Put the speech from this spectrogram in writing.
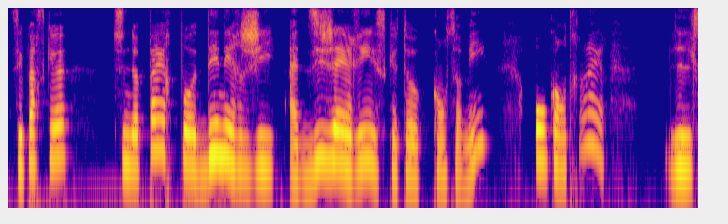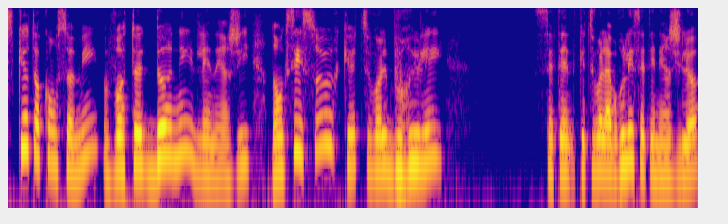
C'est parce que tu ne perds pas d'énergie à digérer ce que tu as consommé. Au contraire, ce que tu as consommé va te donner de l'énergie. Donc, c'est sûr que tu vas le brûler, cette que tu vas la brûler, cette énergie-là.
